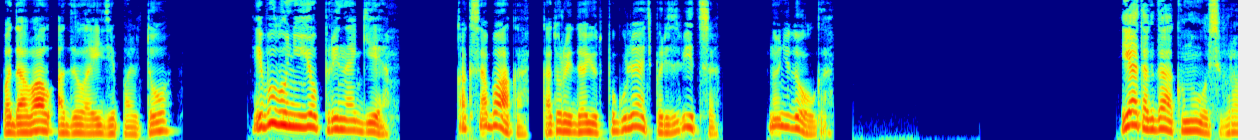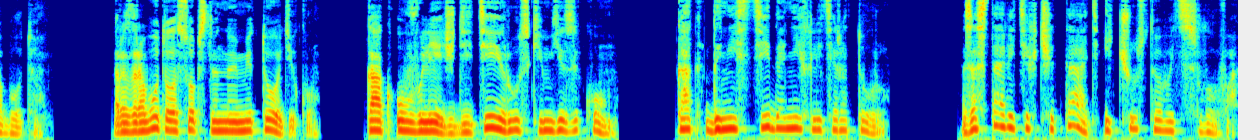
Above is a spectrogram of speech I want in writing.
подавал Аделаиде пальто и был у нее при ноге, как собака, которой дают погулять, порезвиться, но недолго. Я тогда окунулась в работу. Разработала собственную методику, как увлечь детей русским языком, как донести до них литературу, заставить их читать и чувствовать слово.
